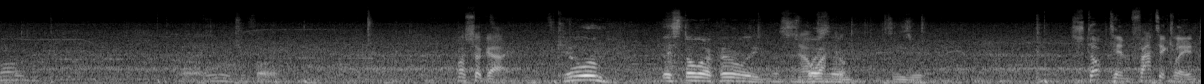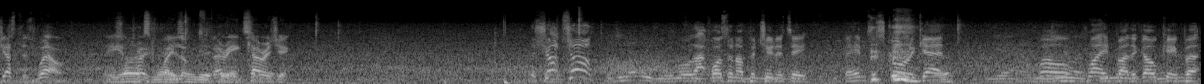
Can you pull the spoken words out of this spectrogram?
long. Uh, he went too far. Hosogai. Kill him. They stole our penalty. Let's just Now blame them. It's easier. Stopped emphatically and just as well. The He's approach on it, play looks very hit on something. encouraging. The shot's on! Did you know there's rules? Well, that was an opportunity for him to score again. Yeah. Well played by the goalkeeper,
